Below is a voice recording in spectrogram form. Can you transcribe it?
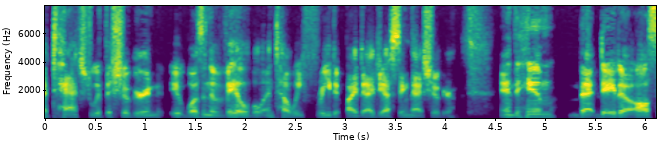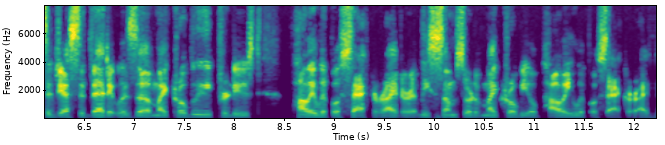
attached with the sugar and it wasn't available until we freed it by digesting that sugar. And to him, that data all suggested that it was a microbially produced polyliposaccharide or at least some sort of microbial polyliposaccharide.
